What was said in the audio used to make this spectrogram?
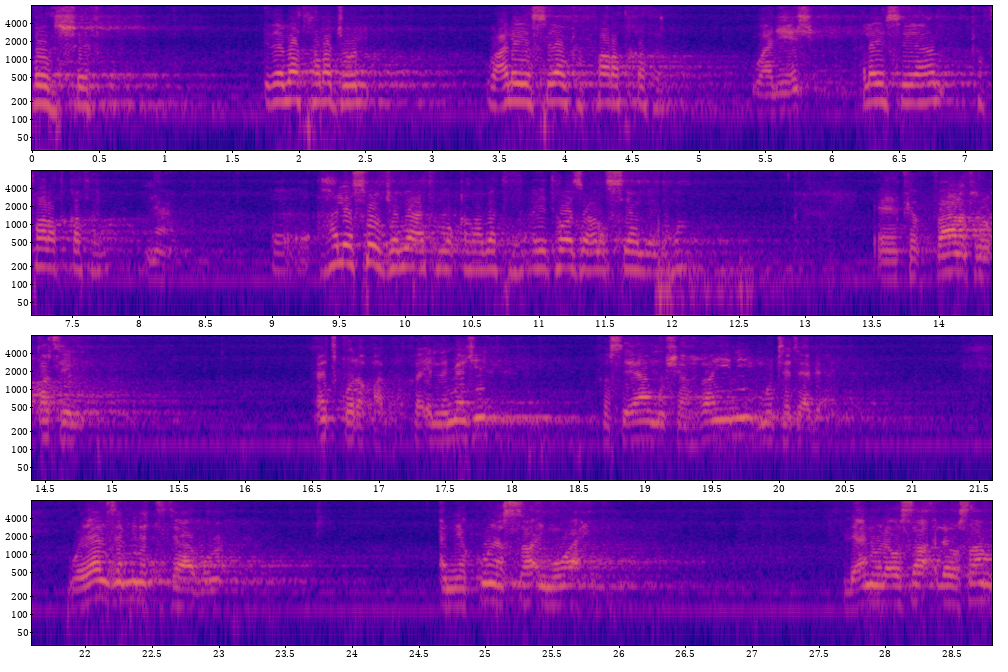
فضيلة الشيخ. إذا مات رجل وعليه صيام كفارة قتل. وعليه إيش؟ عليه صيام كفارة قتل. نعم. آه، هل يصوم جماعة من قرابته؟ أن يتوزعون الصيام بينهم؟ آه، كفارة القتل عتق رقبة. فإن لم يجد فصيام شهرين متتابعين. ويلزم من التتابع أن يكون الصائم واحدا لأنه لو صام, لو صام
